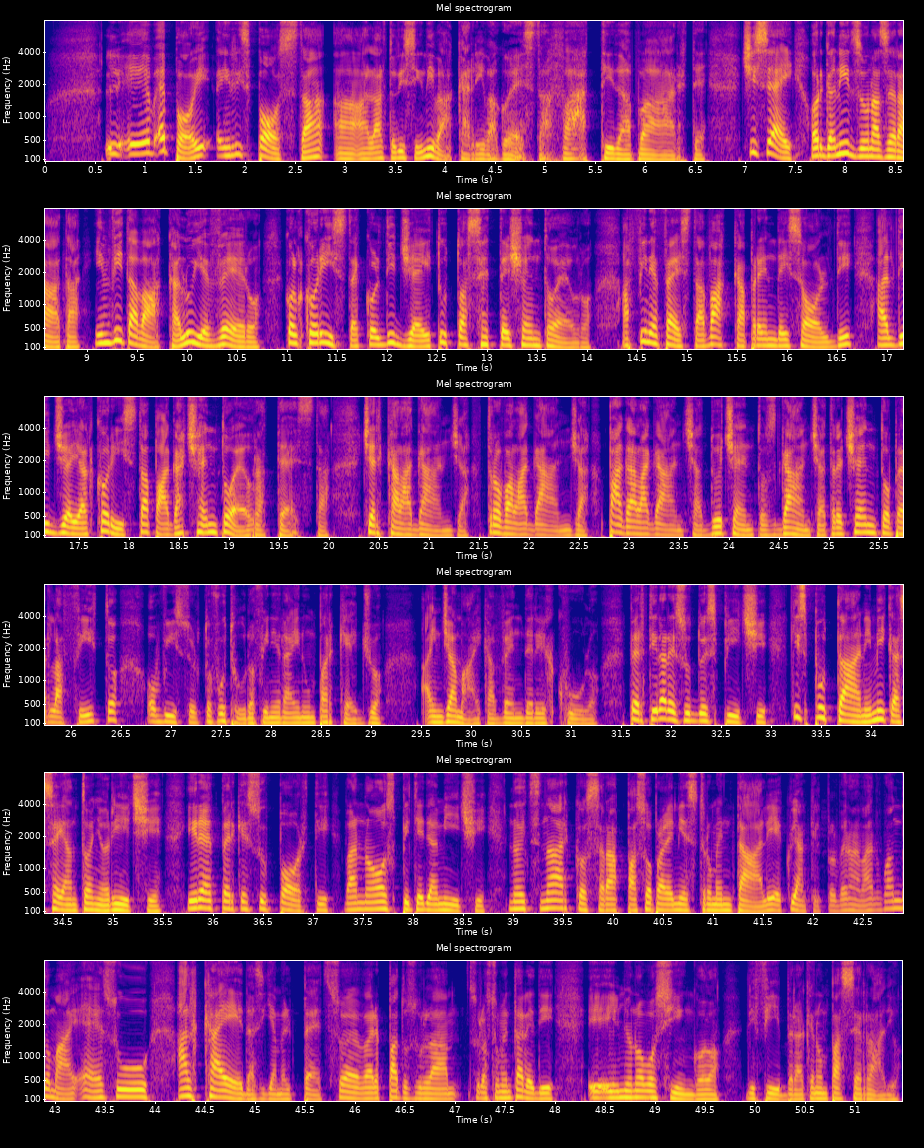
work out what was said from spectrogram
E, e poi in risposta all'alto di Vacca arriva questa, fatti da parte. Ci sei, organizzo una serata, invita Vacca, lui è vero, col corista e col DJ tutto a 700 euro. A fine festa Vacca prende i soldi, al DJ e al corista paga 100 euro a testa. Cerca la gancia, trova la gancia, paga la gancia, 200 sgancia, 300 per l'affitto, ho visto il tuo futuro finirà in un parcheggio in Giamaica a vendere il culo. Per tirare su due spicci, chi sputtani, mica sei Antonio Ricci. I rapper che supporti vanno ospiti ed amici. Noiz Narcos rappa sopra le mie strumentali. E qui anche il polverone, ma quando mai? È su Al Qaeda si chiama il pezzo. È rappato sulla, sulla strumentale di Il mio nuovo singolo di Fibra che non passa in radio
